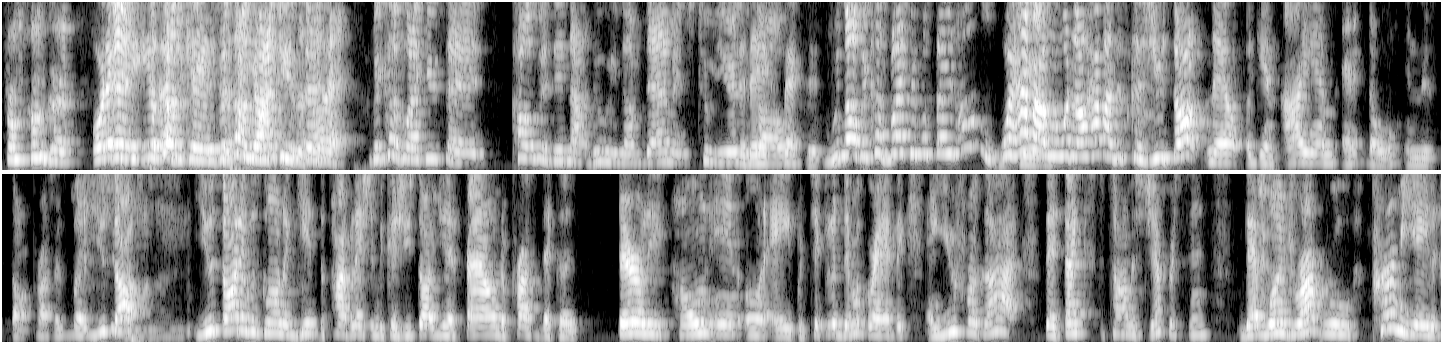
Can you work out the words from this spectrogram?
from hunger or they can and be ill-educated because because CRT you is a said, threat because, like you said, COVID did not do enough damage two years that they expected. We know because black people stayed home. Well, how Yeah. about well, no? How about this? Because you thought now again, I am anecdotal in this thought process, but you Shit, thought my man. You thought it was going to get the population because you thought you had found a process that could thoroughly hone in on a particular demographic and you forgot that thanks to thomas jefferson that one drop rule permeated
